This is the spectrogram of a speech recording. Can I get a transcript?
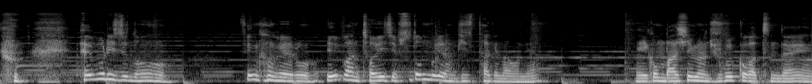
페브리즈도 생각외로 일반 저희 집 수돗물이랑 비슷하게 나오네요. 네, 이건 마시면 죽을 것 같은데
